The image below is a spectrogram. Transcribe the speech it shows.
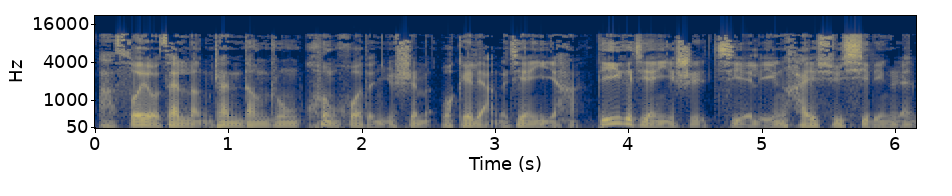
啊，所有在冷战当中困惑的女士们，我给两个建议哈。第一个建议是解铃还须系铃人。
